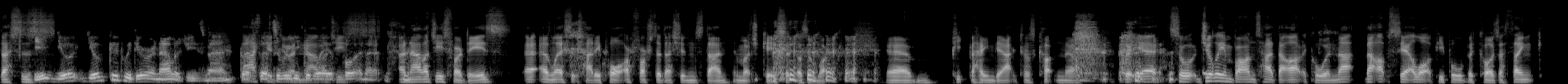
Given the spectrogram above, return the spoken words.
This is you, you're you're good with your analogies, man. That's, that's a really good way of putting it. analogies for days, uh, unless it's Harry Potter first edition, Stan. In which case, it doesn't work. um, peek behind the actors cutting there, but yeah. So Julian Barnes had that article, and that that upset a lot of people because I think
